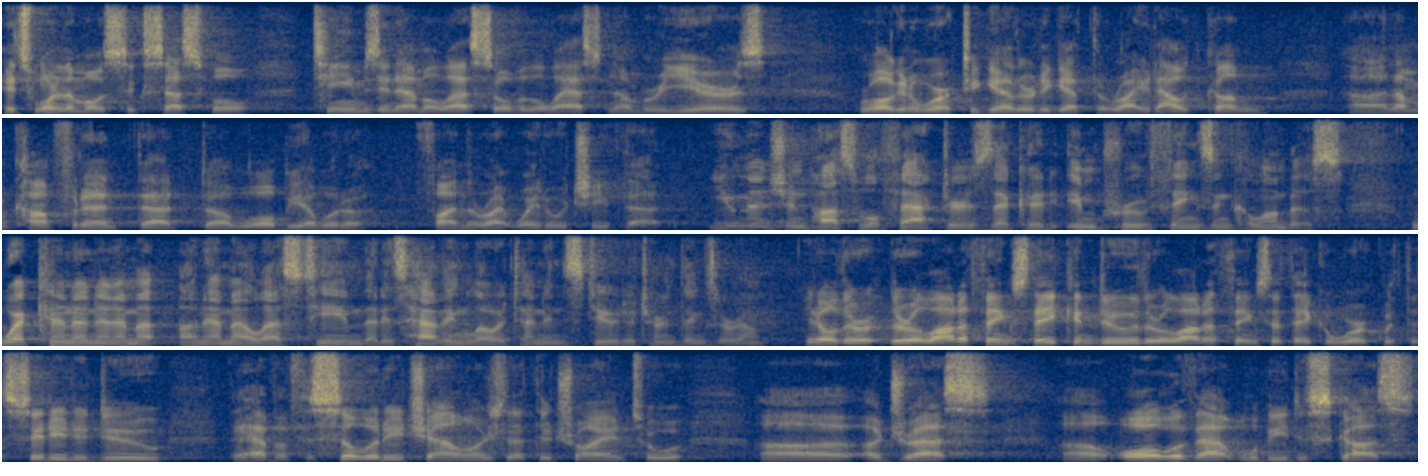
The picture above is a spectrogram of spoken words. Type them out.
It's one of the most successful teams in MLS over the last number of years. We're all going to work together to get the right outcome, uh, and I'm confident that uh, we'll all be able to find the right way to achieve that. You mentioned possible factors that could improve things in Columbus. What can an, M- an MLS team that is having low attendance do to turn things around? You know, there, there are a lot of things they can do. There are a lot of things that they could work with the city to do. They have a facility challenge that they're trying to uh, address. Uh, all of that will be discussed,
